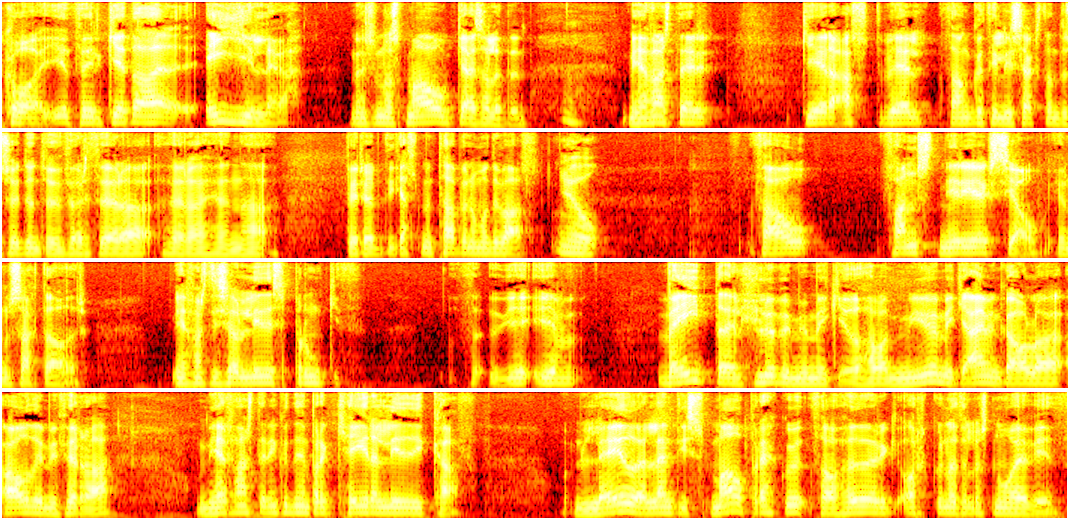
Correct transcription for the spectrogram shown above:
Sko, þeir geta það eigilega með svona smá gæsalöpum. Mér fannst þeir gera allt vel þangað til í 16. og 17. umferð þegar, hérna byrjar þetta ekki allt með tapinu á móti val. Jú, þá fannst mér ég sjá, ég hef nú sagt það áður mér fannst ég sjá liðið sprungið. Ég, ég veit að þeir hlupi mjög mikið og það var mjög mikið æfinga á þeim í fyrra og mér fannst þeir einhvern veginn bara keira liðið í kaf. Og um leið og að lendi í smá brekku þá höfðu þeir ekki orkuna til að snúa við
